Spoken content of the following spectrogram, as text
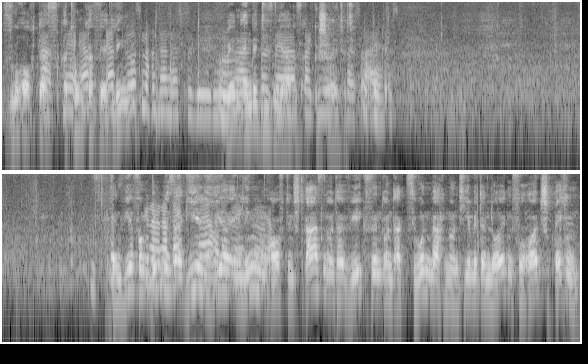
so auch das Nee, Atomkraftwerk Lingen, werden Ende es diesen Jahres abgeschaltet. ist, weil es alt ist. Wenn wir vom Genau, Bündnis Agil hier in Lingen auf den Straßen unterwegs sind und Aktionen machen und hier mit den Leuten vor Ort sprechen,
